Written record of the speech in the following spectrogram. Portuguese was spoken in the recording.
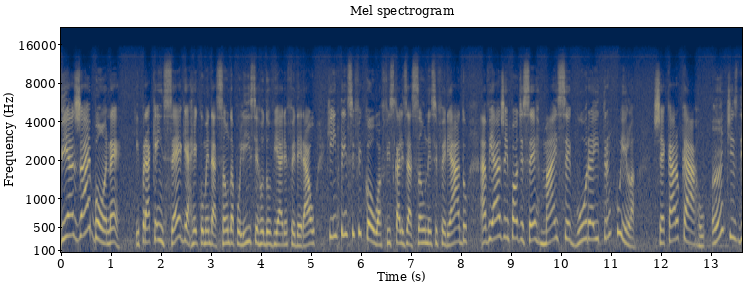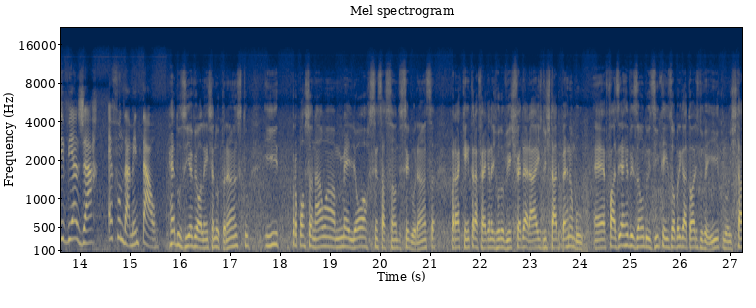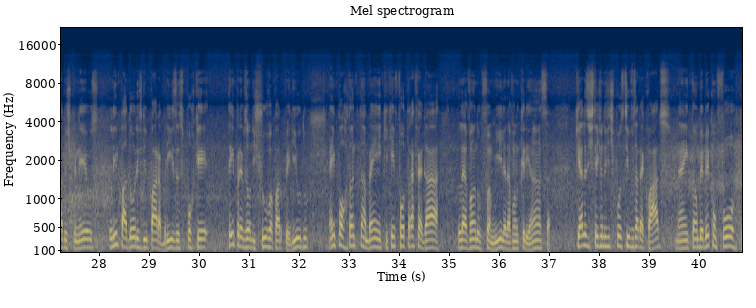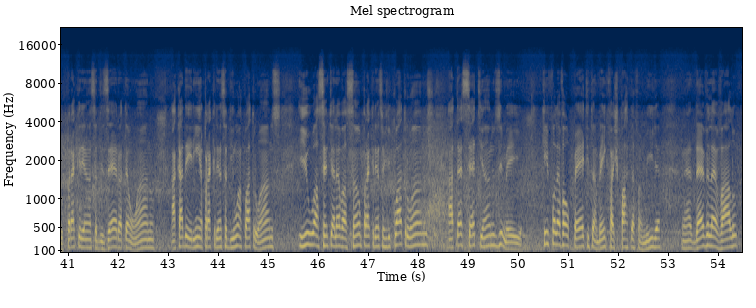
Viajar é bom, né? E para quem segue a recomendação da Polícia Rodoviária Federal, que intensificou a fiscalização nesse feriado, a viagem pode ser mais segura e tranquila. Checar o carro antes de viajar é fundamental. Reduzir a violência no trânsito e proporcionar uma melhor sensação de segurança para quem trafega nas rodovias federais do estado de Pernambuco. É fazer a revisão dos itens obrigatórios do veículo, estado dos pneus, limpadores de para-brisas, porque tem previsão de chuva para o período. É importante também que quem for trafegar levando família, levando criança, que elas estejam nos dispositivos adequados, né? Então, bebê conforto para criança de 0 até 1 ano, a cadeirinha para criança de 1 a 4 anos e o assento de elevação para crianças de 4 anos até 7 anos e meio. Quem for levar o pet também, que faz parte da família, né? deve levá-lo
